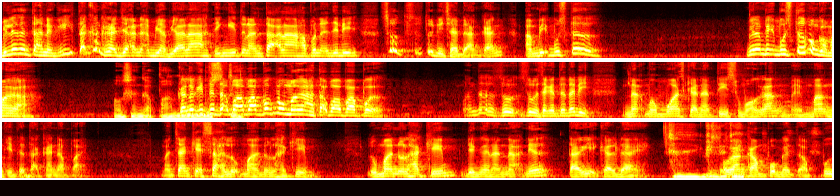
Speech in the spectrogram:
Bila rentah negeri, takkan kerajaan nak biar. Biarlah, tinggi tu lantaklah. Apa nak jadi. So, itu dicadangkan. Ambil booster. Bila ambil booster pun kau marah. Oh, saya enggak paham. Kalau kita tak booster. buat apa-apa pun marah, tak buat apa-apa. Mantap. So, so, saya kata tadi, nak memuaskan hati semua orang, memang kita takkan dapat. Macam kisah Luqmanul Hakim. Luqmanul Hakim dengan anaknya tarik kaldai. Orang kampung kata, apa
